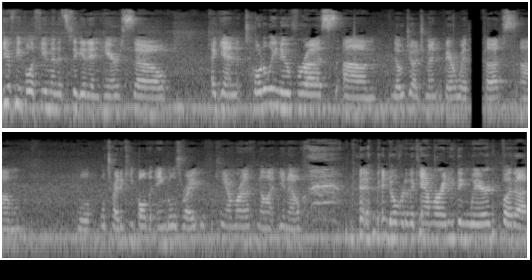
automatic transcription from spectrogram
Give people a few minutes to get in here. So, again, totally new for us. Um, no judgment. Bear with us. Um, we'll we'll try to keep all the angles right with the camera, not you know bend over to the camera or anything weird. But uh,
